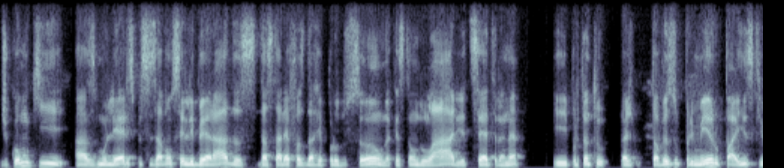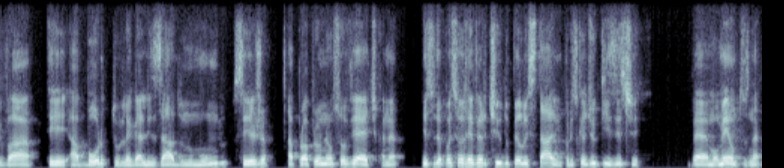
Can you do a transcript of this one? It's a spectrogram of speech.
de como que as mulheres precisavam ser liberadas das tarefas da reprodução, da questão do lar, etc., né? E, portanto, talvez o primeiro país que vá ter aborto legalizado no mundo seja a própria União Soviética, né? Isso depois foi revertido pelo Stalin, por isso que eu digo que existe é, momentos, né?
